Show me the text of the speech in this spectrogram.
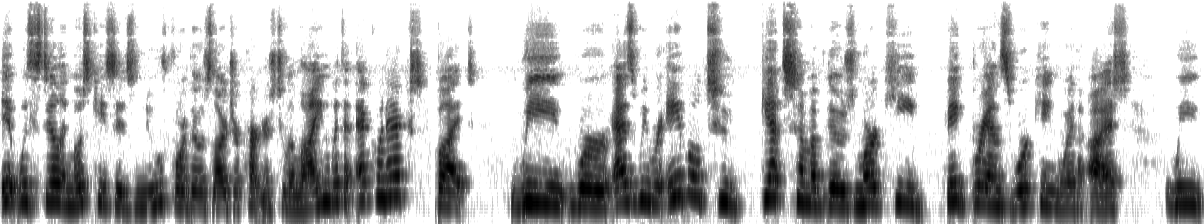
it was still in most cases new for those larger partners to align with Equinix, but we were, as we were able to get some of those marquee big brands working with us, we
